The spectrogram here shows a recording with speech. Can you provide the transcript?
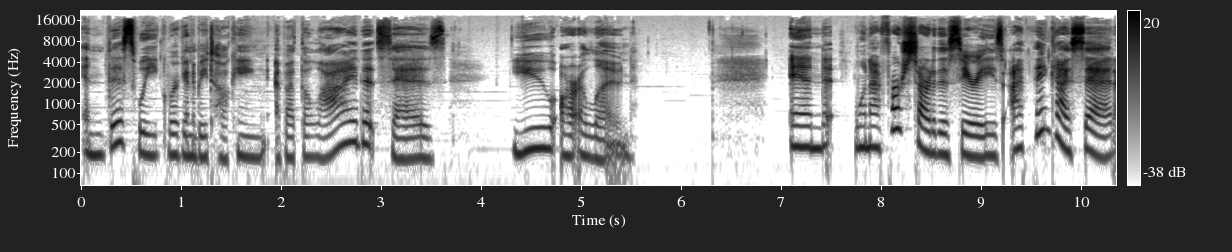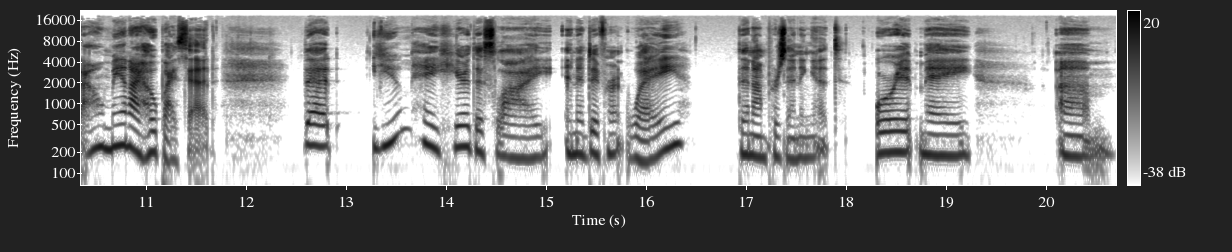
and this week we're going to be talking about the lie that says you are alone. And when I first started this series, I think I said, oh man, I hope I said, that you may hear this lie in a different way than I'm presenting it. Or it may, um,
